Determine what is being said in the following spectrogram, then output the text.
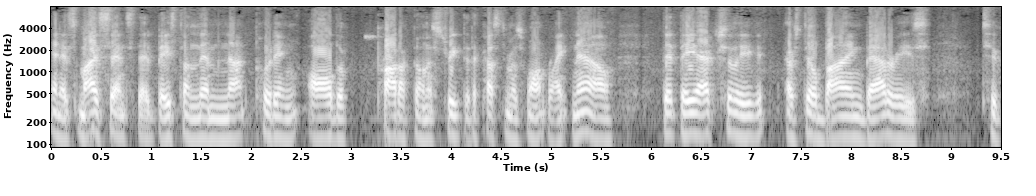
And it's my sense that based on them not putting all the product on the street that the customers want right now, that they actually are still buying batteries to,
